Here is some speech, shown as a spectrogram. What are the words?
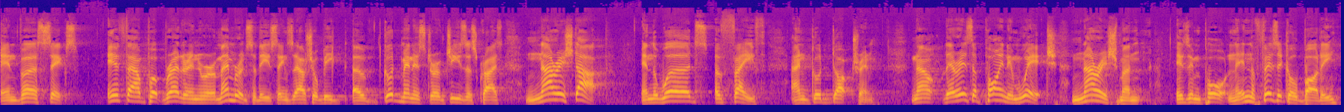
in verse 6 If thou put brethren in remembrance of these things, thou shalt be a good minister of Jesus Christ, nourished up in the words of faith and good doctrine. Now, there is a point in which nourishment is important. In the physical body,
